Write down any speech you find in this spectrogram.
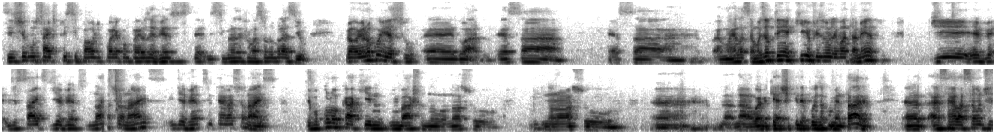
se existe algum site principal onde pode acompanhar os eventos de, segurança da informação no Brasil. Então, eu não conheço, é, Eduardo, essa, essa é uma relação. Mas eu tenho aqui, eu fiz um levantamento de, de sites de eventos nacionais e de eventos internacionais. Eu vou colocar aqui embaixo no nosso, no nosso é, na, na, webcast aqui depois no comentário é, essa relação de,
